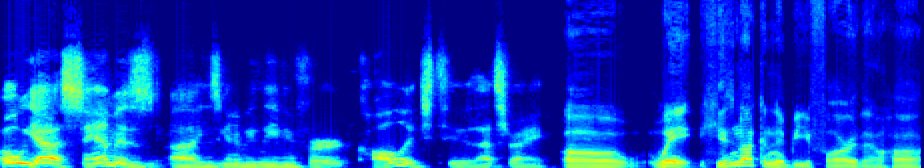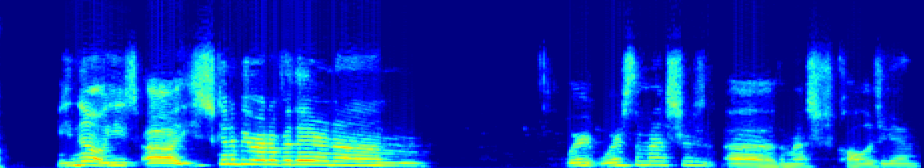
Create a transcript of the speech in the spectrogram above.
Oh yeah, Sam is. Uh, he's gonna be leaving for college too. That's right. Oh, wait. He's not going to be far, though, huh? You know, he's. Uh, he's gonna be right over there in um. Where Where's the masters? Uh, the masters college again.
